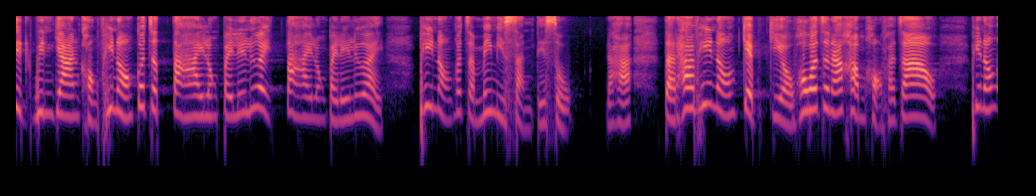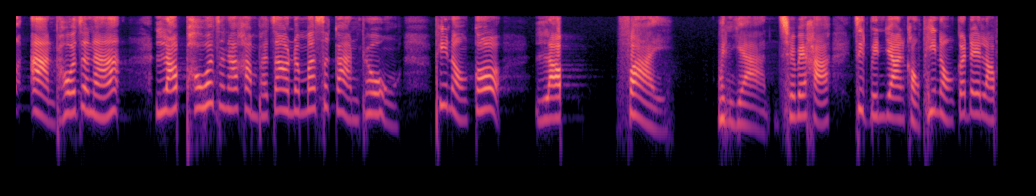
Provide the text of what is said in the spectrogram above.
จิตวิญญาณของพี่น้องก็จะตายลงไปเรื่อยๆ ตายลงไปเรื่อยๆ พี่น้องก็จะไม่มีสันติสุขนะคะ แต่ถ้าพี่น้องเก็บเกี่ยวพระวจนะคำของพระเจ้า พี่น้องอ่านพระวจนะ รับพระวจนะคำพระเจ้านมัสการพระองค์พี่น้องก็รับฝ่ายวิญญาณใช่ไหมคะ จิตวิญญาณของพี่น้องก็ได้รับ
